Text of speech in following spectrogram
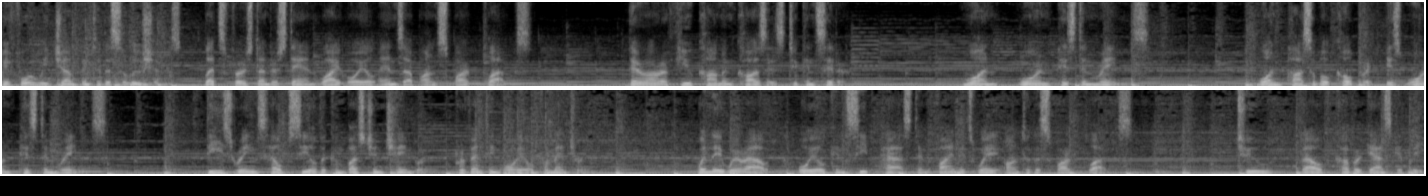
Before we jump into the solutions, let's first understand why oil ends up on spark plugs. There are a few common causes to consider. 1. Worn piston rings. One possible culprit is worn piston rings. These rings help seal the combustion chamber, preventing oil from entering. When they wear out, oil can seep past and find its way onto the spark plugs. 2. Valve cover gasket leak.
